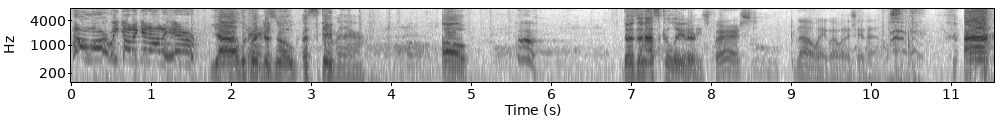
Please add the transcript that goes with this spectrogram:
How are we gonna get out of here? yeah, it looks like there's no escape. Over there. Oh. There's an escalator. He's first. No, wait, why would I say that? Ah!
